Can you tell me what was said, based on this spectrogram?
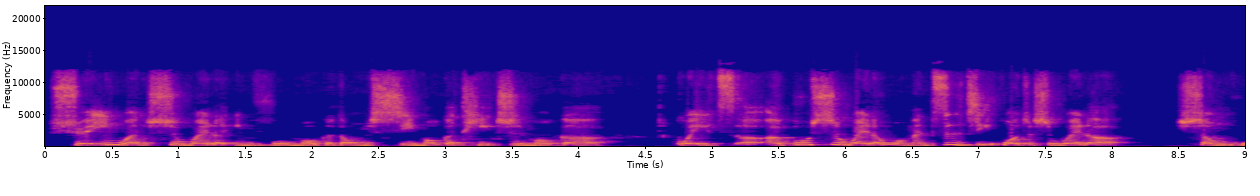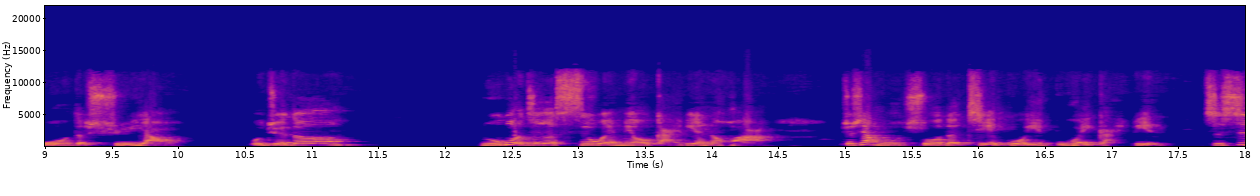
学英文是为了应付某个东西、某个体制、某个规则，而不是为了我们自己或者是为了生活的需要。我觉得，如果这个思维没有改变的话，就像我说的，结果也不会改变，只是。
